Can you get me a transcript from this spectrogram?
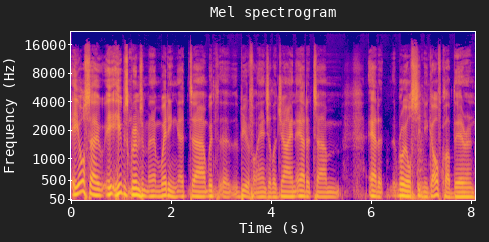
He also he, he was groomsman at a wedding at uh, with uh, the beautiful Angela Jane out at um, out at Royal Sydney Golf Club there, and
